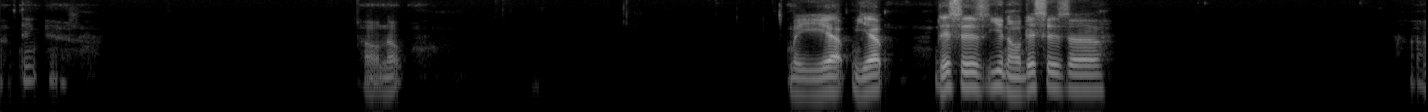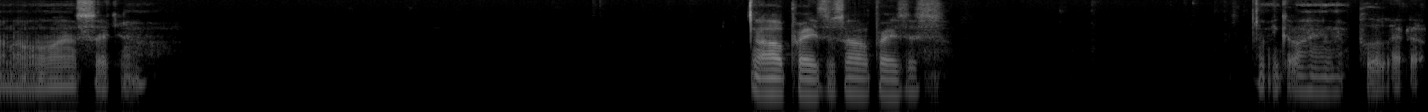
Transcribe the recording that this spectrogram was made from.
I think that's. Oh no. But yep, yep. This is, you know, this is uh Hold on one second. All praises, all praises. Let me go ahead and pull that up.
